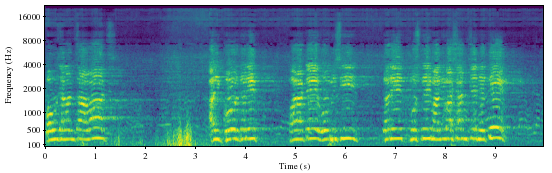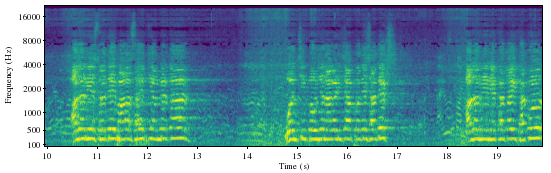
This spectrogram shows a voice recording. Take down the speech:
बहुजनांचा आवाज आणि गोरगरीब मराठे ओबीसी दलित मुस्लिम आदिवाशांचे नेते आदरणीय श्रद्धे बाळासाहेबजी आंबेडकर वंचित बहुजन आघाडीच्या प्रदेशाध्यक्ष आदरणीय रेखाताई ठाकूर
